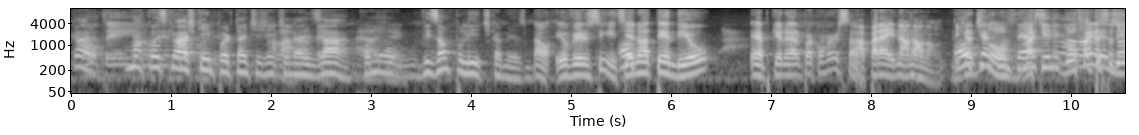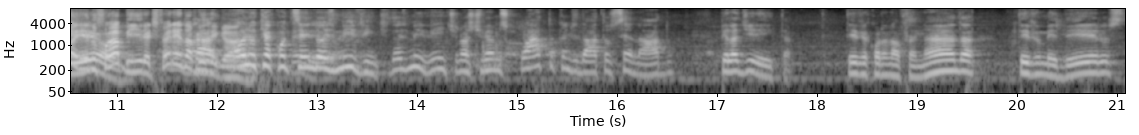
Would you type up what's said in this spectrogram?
Cara, tem- uma não coisa tem que eu acho que é importante a gente lá, analisar tá como visão política mesmo. Não, eu vejo o seguinte, se ele não atendeu, é porque não era pra conversar. Ah, peraí. Não, não, não. Olha Liga o de que novo. acontece- Mas quem ligou Não, foi a não assessoria, não foi o Abílio. É diferente do Abílio ligando. olha o que aconteceu em 2020. Em 2020, nós tivemos quatro candidatos ao Senado pela direita. Teve a Coronel Fernanda, teve o Medeiros,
